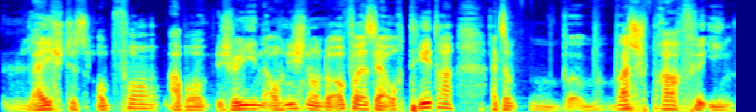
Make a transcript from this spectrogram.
leichtes Opfer? Aber ich will ihn auch nicht nur unter Opfer, er ist ja auch Täter. Also was sprach für ihn?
